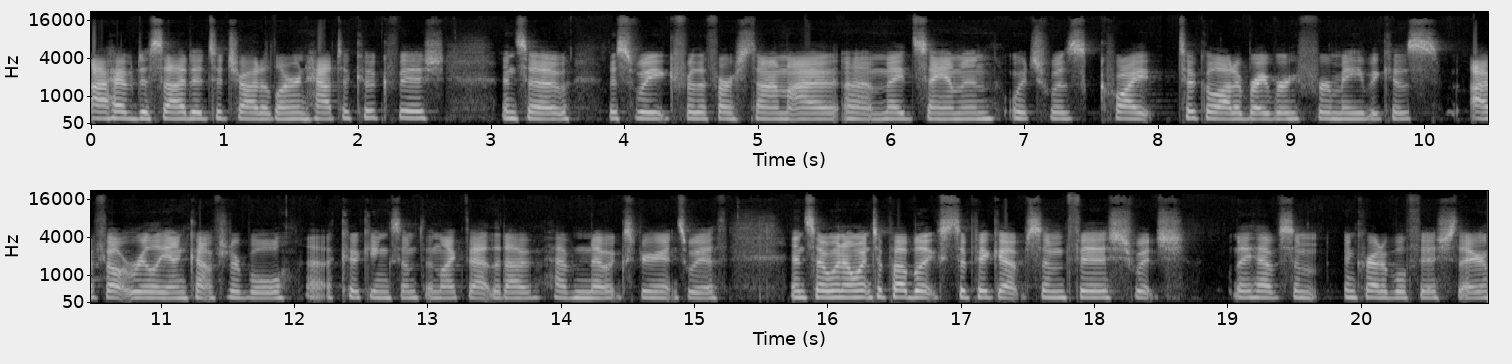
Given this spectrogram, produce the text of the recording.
I have decided to try to learn how to cook fish. And so this week, for the first time, I uh, made salmon, which was quite, took a lot of bravery for me because I felt really uncomfortable uh, cooking something like that that I have no experience with. And so when I went to Publix to pick up some fish, which they have some incredible fish there,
